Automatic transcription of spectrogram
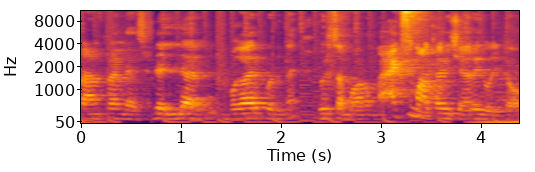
ട്രാൻസ്പ്ലാന്റേഷൻ ഇത് എല്ലാവർക്കും ഉപകാരപ്പെടുന്ന ഒരു സംഭവമാണ്. മാക്സിമം ആൾക്കാർ ഷെയർ ചെയ്ത് കേട്ടോ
